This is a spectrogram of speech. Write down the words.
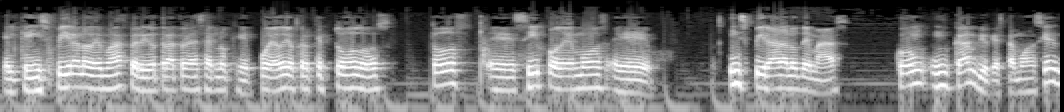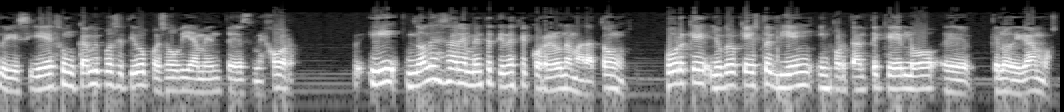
el que inspira a los demás, pero yo trato de hacer lo que puedo. Yo creo que todos todos eh, sí podemos eh, inspirar a los demás con un cambio que estamos haciendo y si es un cambio positivo, pues obviamente es mejor. Y no necesariamente tienes que correr una maratón, porque yo creo que esto es bien importante que lo, eh, que lo digamos.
